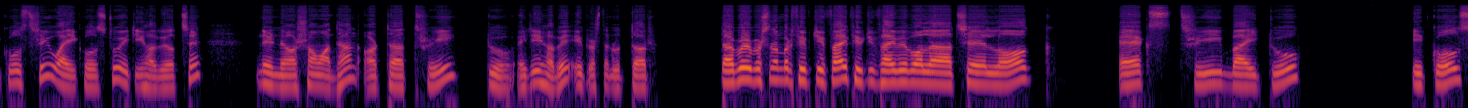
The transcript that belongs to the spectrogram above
equals three Y equals two এটি হবে হচ্ছে নির্ণয় সমাধান, অর্থাৎ থ্রি টু এটি হবে এই প্রশ্নের উত্তর। তারপরে প্রশ্ন নম্বর ফিফটি ফাইভ ফিফটি ফাইভে বলা আছে log X three by two equals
